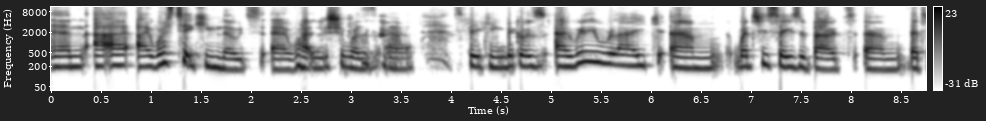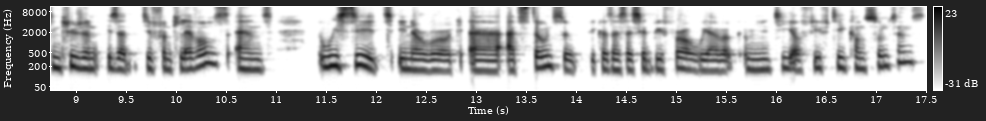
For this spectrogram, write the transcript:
And I, I was taking notes uh, while she was uh, speaking because I really like um, what she says about um, that inclusion is at different levels and we see it in our work uh, at Stone Soup because, as I said before, we have a community of 50 consultants,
